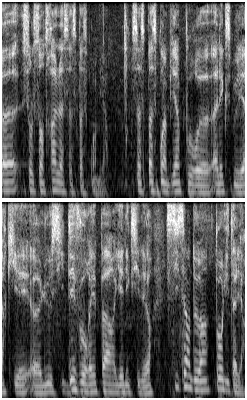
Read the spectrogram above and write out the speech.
Euh, sur le central, là, ça se passe moins bien ça se passe moins bien pour euh, Alex Muller qui est euh, lui aussi dévoré par Yannick Sinner. 6-1-2-1 pour l'Italien.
